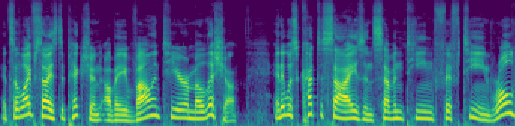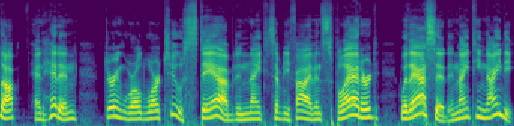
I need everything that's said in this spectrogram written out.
It's a life size depiction of a volunteer militia, and it was cut to size in 1715, rolled up and hidden during World War II, stabbed in 1975, and splattered with acid in 1990.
